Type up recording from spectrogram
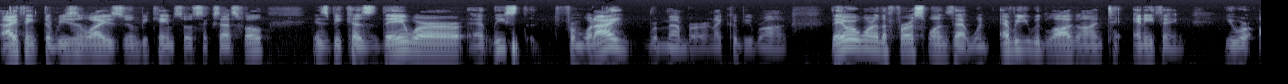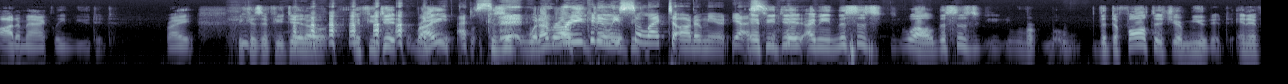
I think the reason why Zoom became so successful is because they were at least from what I remember, and I could be wrong, they were one of the first ones that whenever you would log on to anything, you were automatically muted right? Because if you did, a, if you did, right? Because yes. whatever or else, you, you could did, at least select to auto mute. Yes. If you did, I mean, this is well, this is the default is you're muted, and if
